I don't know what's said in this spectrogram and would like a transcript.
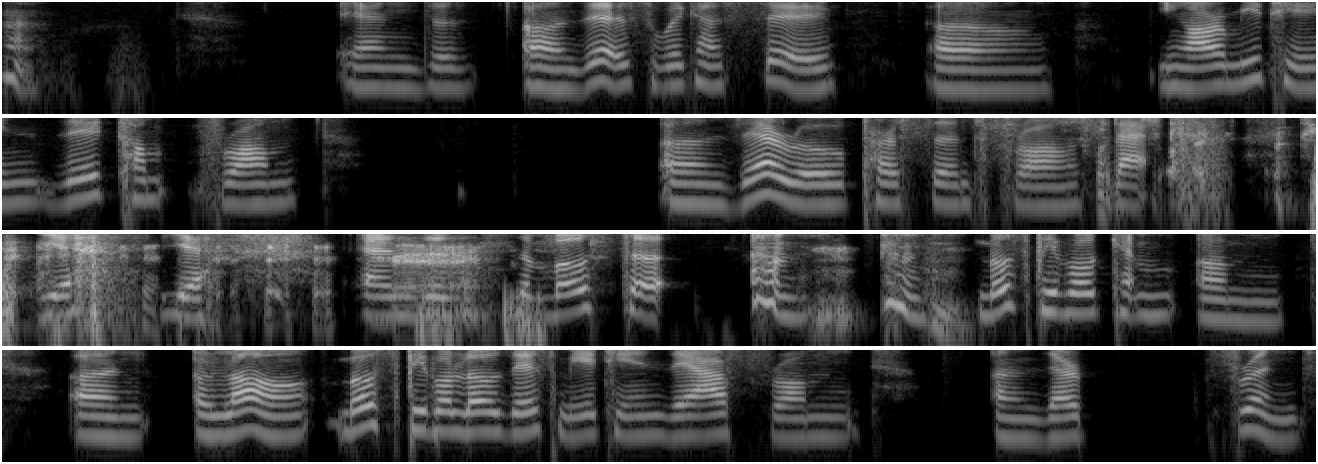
and uh, uh, this we can see um, in our meeting they come from uh, zero percent from slack. Okay. yeah yeah and the, the most uh, most people can um um alone most people know this meeting they are from um, their friend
